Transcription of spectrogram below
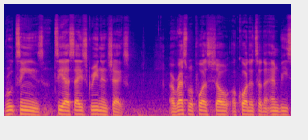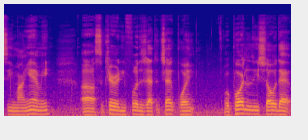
routines TSA screening checks. Arrest reports show, according to the NBC Miami, uh, security footage at the checkpoint reportedly showed that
